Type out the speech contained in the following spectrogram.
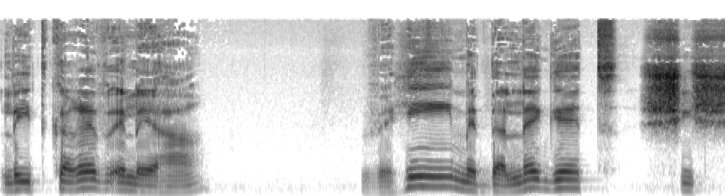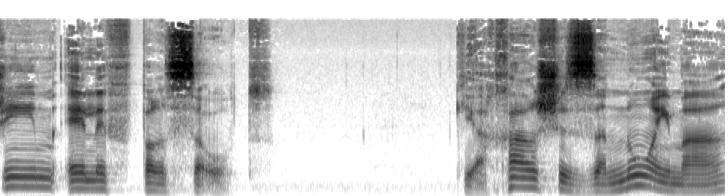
להתקרב אליה, והיא מדלגת שישים אלף פרסאות. כי אחר שזנו עמה,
